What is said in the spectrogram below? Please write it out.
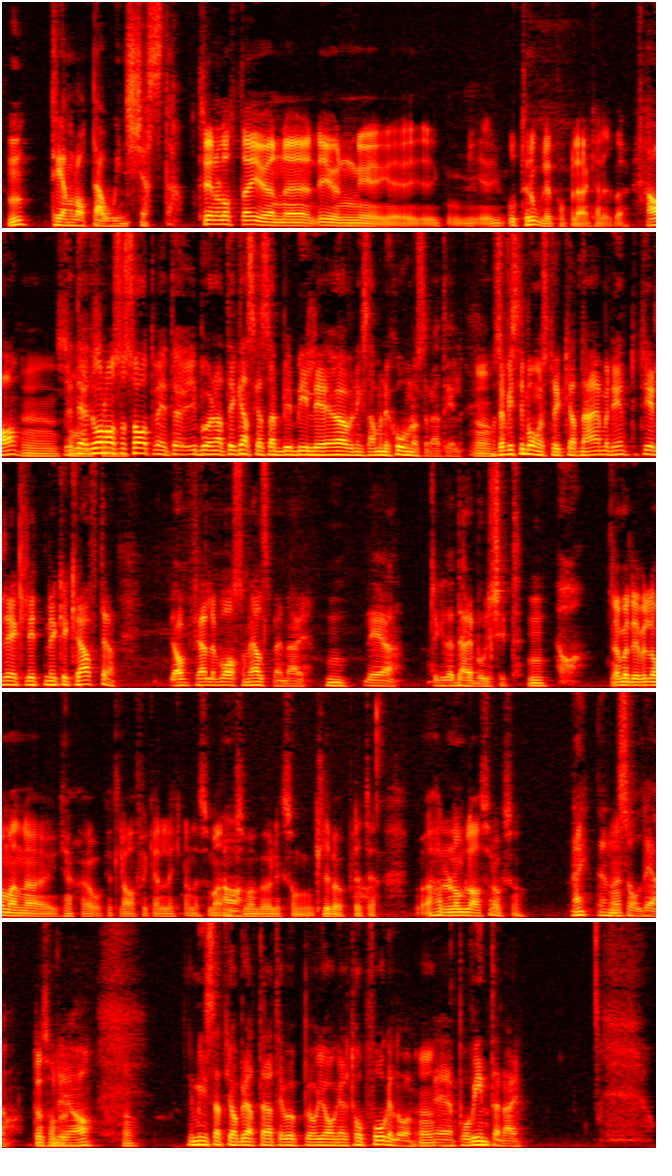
308 Winchester. 308 är ju en, eh, det är ju en eh, otroligt populär kaliber. Ja, Eh, som- det, det var någon som- sa till mig i början att det är ganska så billig övningsammunition och sådär till. Och sen finns det många stycken att nej men det är inte tillräckligt mycket kraft i den. Jag fäller vad som helst med den där. Det, är- jag tycker det där är bullshit. Ja. Ja men det är väl om man kanske åker till Afrika eller liknande som man, Ja. man behöver liksom kliva upp lite. Hade du någon blaser också? Nej, den sålde jag. Den sålde det, du? ja. Ja. Jag minns att jag berättade att jag var uppe och jagade toppfågel då, eh, på vintern där.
